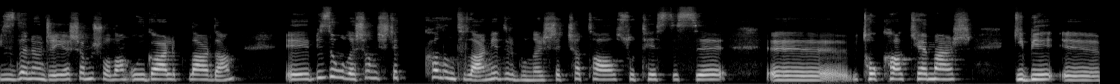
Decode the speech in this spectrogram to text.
bizden önce yaşamış olan uygarlıklardan e, bize ulaşan işte kalıntılar nedir bunlar? İşte çatal, su testisi, e, toka, kemer gibi e,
